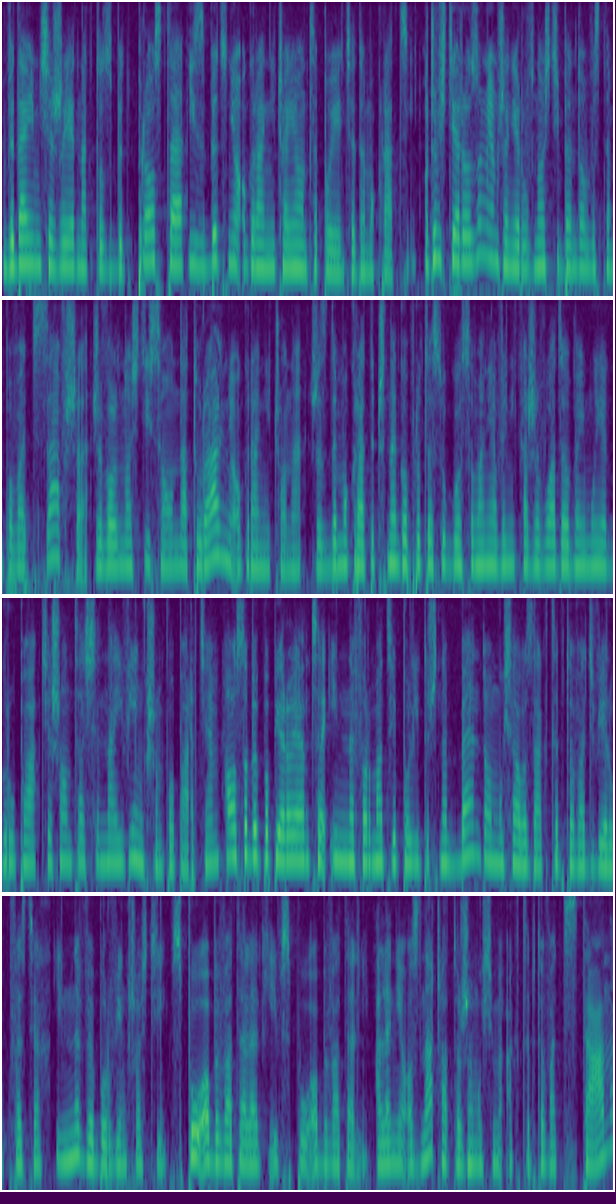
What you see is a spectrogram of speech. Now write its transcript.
Wydaje mi się, że jednak to zbyt proste i zbytnio ograniczające pojęcie demokracji. Oczywiście rozumiem, że nierówności będą występować zawsze, że wolności są naturalnie ograniczone, że z demokratycznego procesu głosowania głosowania wynika, że władzę obejmuje grupa ciesząca się największym poparciem, a osoby popierające inne formacje polityczne będą musiały zaakceptować w wielu kwestiach inny wybór większości współobywatelek i współobywateli. Ale nie oznacza to, że musimy akceptować stan,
